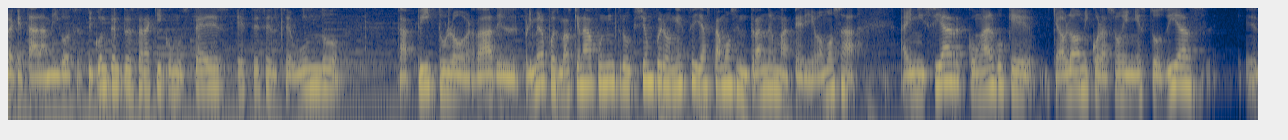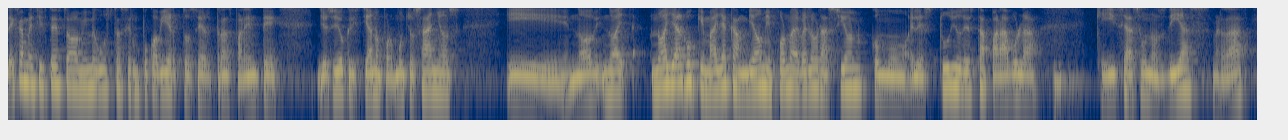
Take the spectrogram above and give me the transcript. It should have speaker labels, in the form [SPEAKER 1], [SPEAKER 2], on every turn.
[SPEAKER 1] Hola, ¿qué tal amigos? Estoy contento de estar aquí con ustedes. Este es el segundo capítulo, ¿verdad? El primero pues más que nada fue una introducción, pero en este ya estamos entrando en materia. Vamos a, a iniciar con algo que, que, ha hablado a mi corazón en estos días. Eh, déjame decirte esto, a mí me gusta ser un poco abierto, ser transparente. Yo he sido cristiano por muchos años y no, no, hay, no hay algo que me haya cambiado mi forma de ver la oración como el estudio de esta parábola que hice hace unos días, ¿verdad?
